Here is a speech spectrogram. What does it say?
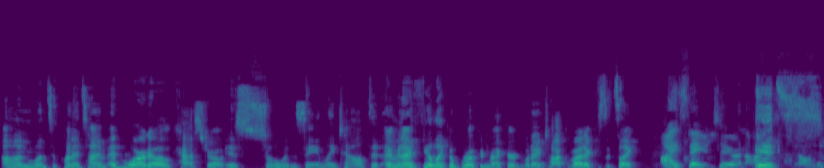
on Once Upon a Time. Eduardo Castro is so insanely talented. I mean, I feel like a broken record when I talk about it because it's like i say it too and i it's on the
